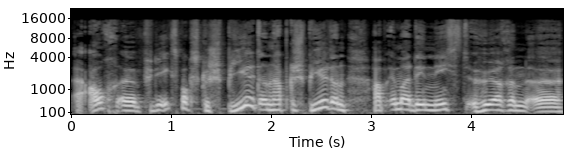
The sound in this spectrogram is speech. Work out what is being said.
äh, auch äh, für die Xbox gespielt und habe gespielt und habe immer den nächst höheren... Äh,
